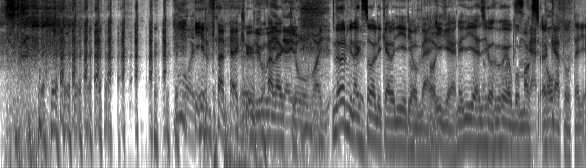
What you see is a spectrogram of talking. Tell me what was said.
Írta nekünk Jó, valaki. jó vagy. Norbinak szólni kell, hogy írjon be. Hogy? Igen, ez jó, golyóból max kettó. ketót egyél.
